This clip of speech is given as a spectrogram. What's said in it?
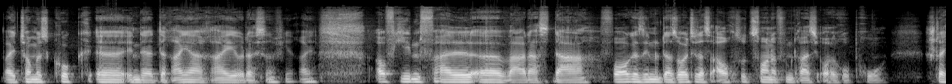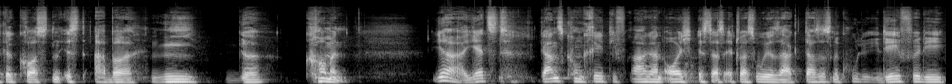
bei Thomas Cook äh, in der Dreierreihe oder ist das eine Vierreihe? Auf jeden Fall äh, war das da vorgesehen und da sollte das auch so 235 Euro pro Strecke kosten, ist aber nie gekommen. Ja, jetzt ganz konkret die Frage an euch. Ist das etwas, wo ihr sagt, das ist eine coole Idee für die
